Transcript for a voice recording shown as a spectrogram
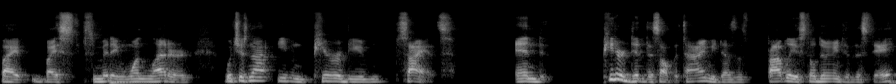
by by submitting one letter, which is not even peer reviewed science. And Peter did this all the time. He does this probably is still doing it to this day.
